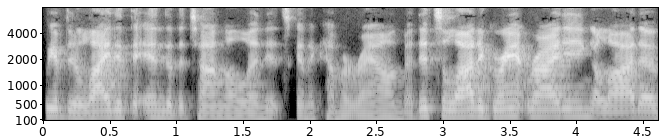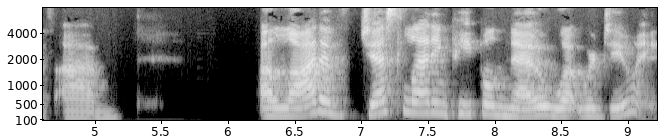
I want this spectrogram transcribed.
we have the light at the end of the tunnel and it's going to come around. But it's a lot of grant writing a lot of um, a lot of just letting people know what we're doing.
